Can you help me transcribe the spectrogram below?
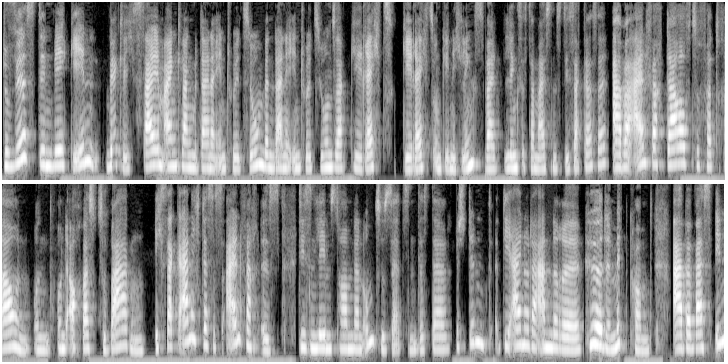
Du wirst den Weg gehen, wirklich, sei im Einklang mit deiner Intuition. Wenn deine Intuition sagt, geh rechts, geh rechts und geh nicht links, weil links ist da meistens die Sackgasse. Aber einfach darauf zu vertrauen und, und auch was zu wagen. Ich sage gar nicht, dass es einfach ist, diesen Lebenstraum dann umzusetzen, dass da bestimmt die ein oder andere Hürde mitkommt kommt. Aber was in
